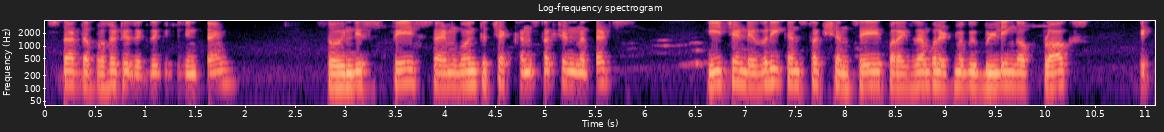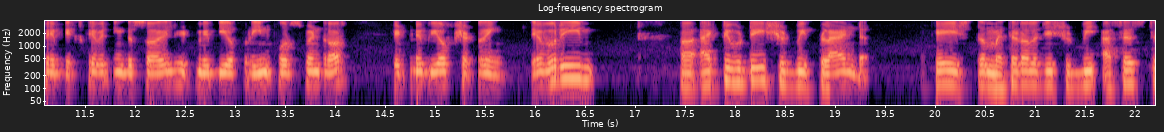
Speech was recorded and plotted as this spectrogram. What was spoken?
so that the project is executed in time. So in this phase i am going to check construction methods. Each and every construction say for example it may be building of blocks it may be excavating the soil it may be of reinforcement or it may be of shuttering. Every uh, activity should be planned. Okay the methodology should be assessed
